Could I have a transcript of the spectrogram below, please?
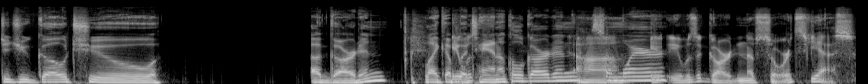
Did you go to a garden, like a It was- botanical garden Uh, somewhere? It, it was a garden of sorts, yes.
